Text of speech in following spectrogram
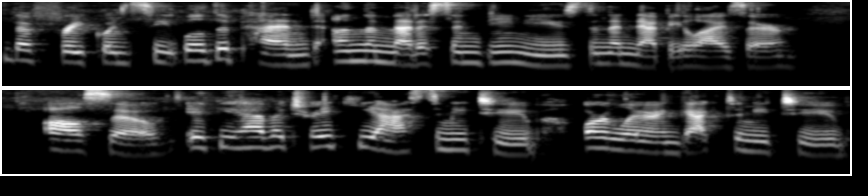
The frequency will depend on the medicine being used in the nebulizer. Also, if you have a tracheostomy tube or laryngectomy tube,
